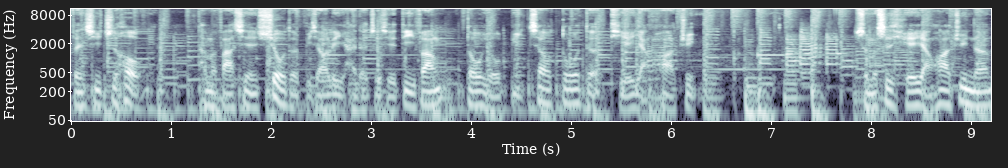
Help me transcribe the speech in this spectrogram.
分析之后。他们发现锈的比较厉害的这些地方都有比较多的铁氧化菌。什么是铁氧化菌呢？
